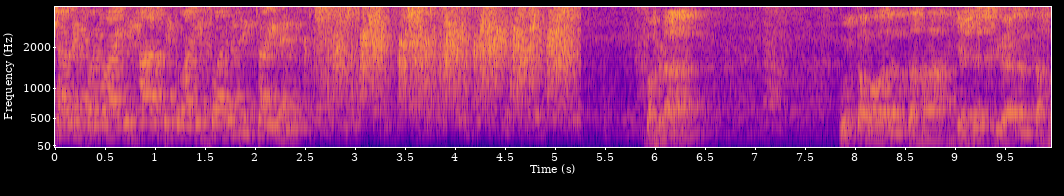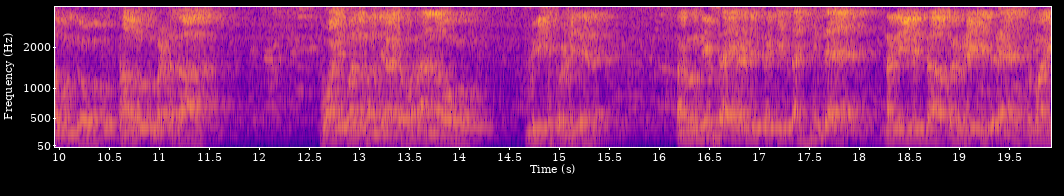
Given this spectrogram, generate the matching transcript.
ಶಾಲೆ ಪರವಾಗಿ ಹಾರ್ದಿಕವಾಗಿ ಸ್ವಾಗತಿಸ್ತಾ ಇದ್ದೇನೆ. ಬಹಳ ಉತ್ತಮವಾದಂತಹ, ಯಶಸ್ವಿಯಾದಂತಹ ಒಂದು ತಾಲೂಕು ಮಟ್ಟದ ವಾಲಿಬಾಲ್ ಪಂದ್ಯಾಟವನ್ನು ನಾವು ಮುಗಿಸಿಕೊಂಡಿದ್ದೇವೆ. ನಾನು ಒಂದು ದಿವಸ, ಎರಡು ದಿವಸಕ್ಕಿಂತ ಹಿಂದೆ ನಾನು ಇಲ್ಲಿಂದ ಬರಬೇಕಿದ್ರೆ ಸುಮಾರು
